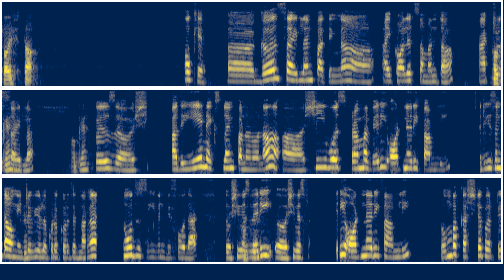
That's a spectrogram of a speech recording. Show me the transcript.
சாய்ஸ் தான். ஓகே கேர்ள்ஸ் சைட்லன்னு பாத்தீங்கன்னா I call it Samantha actress. சைட்ல அது ஏன் எக்ஸ்பிளைன் பண்ணணும்னா she was from a very ordinary family ரீசெண்டா அவங்க இன்டர்வியூல கூட கொடுத்திருந்தாங்க. No this even before that so she was. Very she was very ordinary family ரொம்ப கஷ்டப்பட்டு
